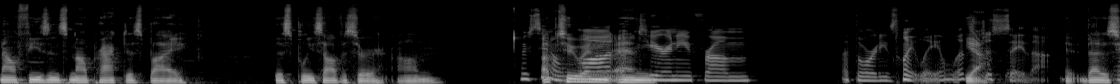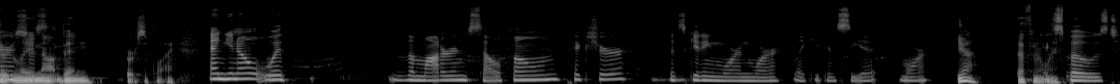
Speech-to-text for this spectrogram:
malfeasance malpractice by this police officer um we've seen Up a to and- lot and- of tyranny from authorities lately. Let's Yeah. just say that. it, that has There's certainly just- not been short supply And you know, with the modern cell phone picture, it's getting more and more like you can see it more yeah definitely exposed.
